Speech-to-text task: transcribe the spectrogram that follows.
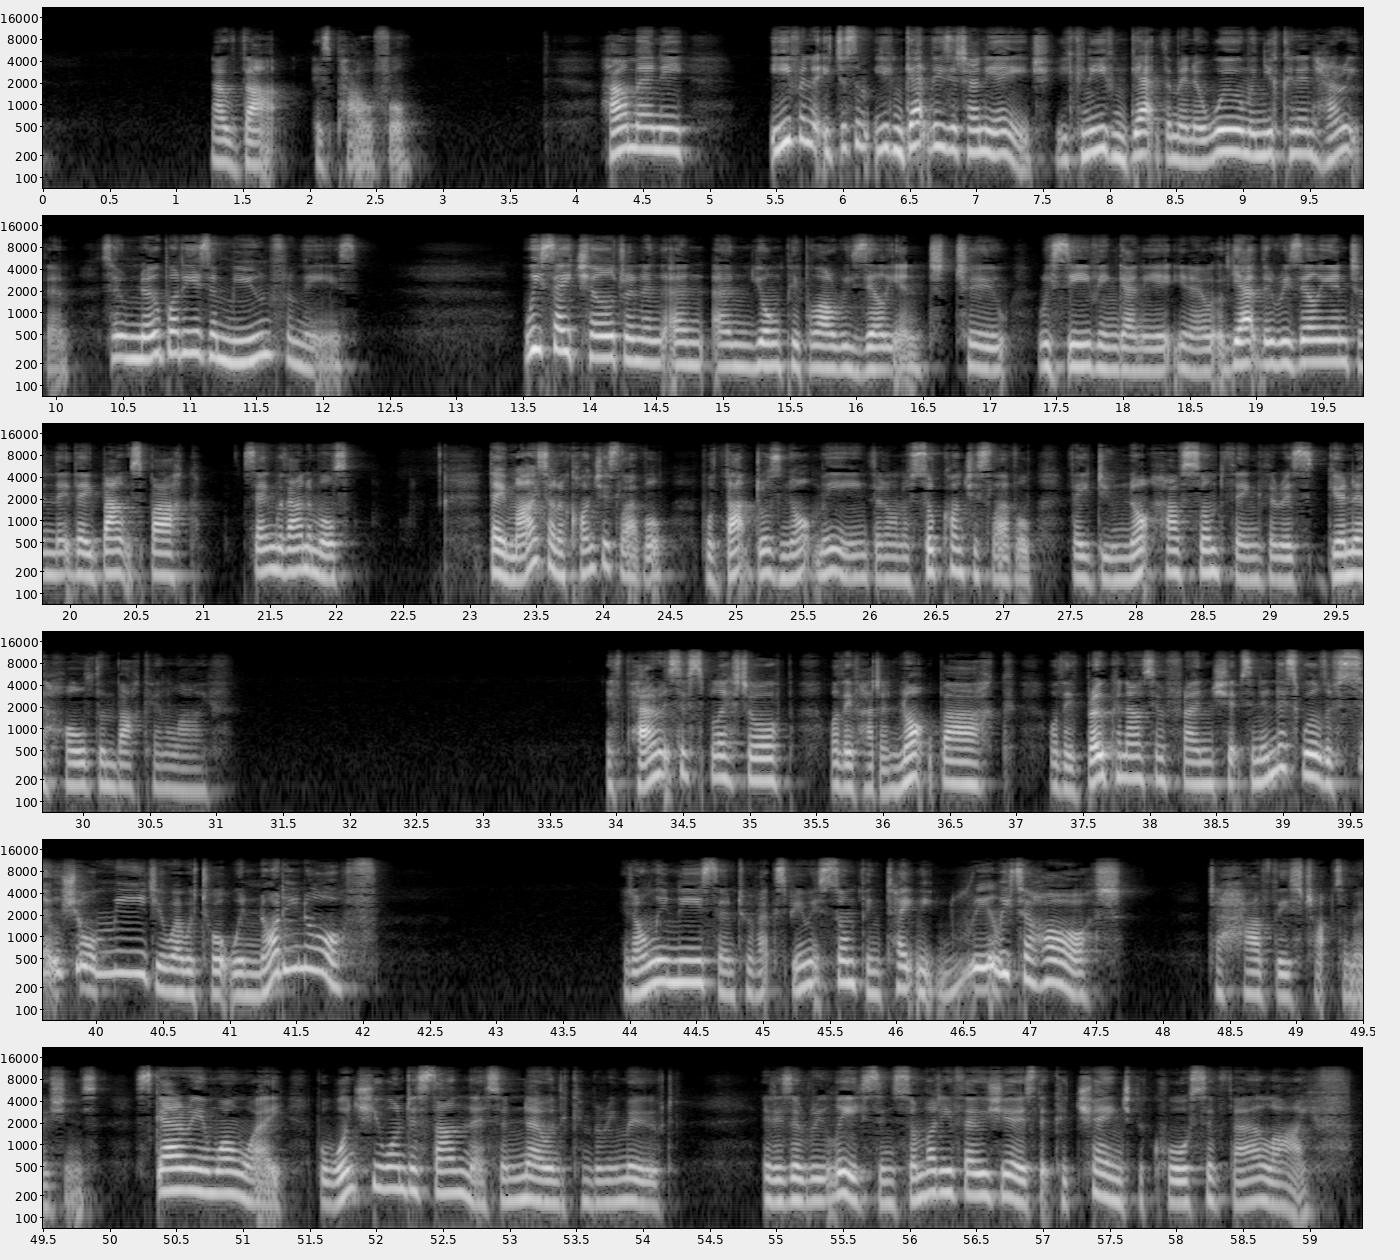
Now that is powerful. How many, even it doesn't, you can get these at any age. You can even get them in a womb and you can inherit them. So nobody is immune from these. We say children and, and, and young people are resilient to receiving any, you know, yet they're resilient and they, they bounce back. Same with animals. They might on a conscious level, but that does not mean that on a subconscious level, they do not have something that is going to hold them back in life. If parents have split up, or they've had a knockback, or they've broken out in friendships, and in this world of social media where we're taught we're not enough, it only needs them to have experienced something take me really to heart to have these trapped emotions. Scary in one way, but once you understand this and know and they can be removed, it is a release in somebody of those years that could change the course of their life.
